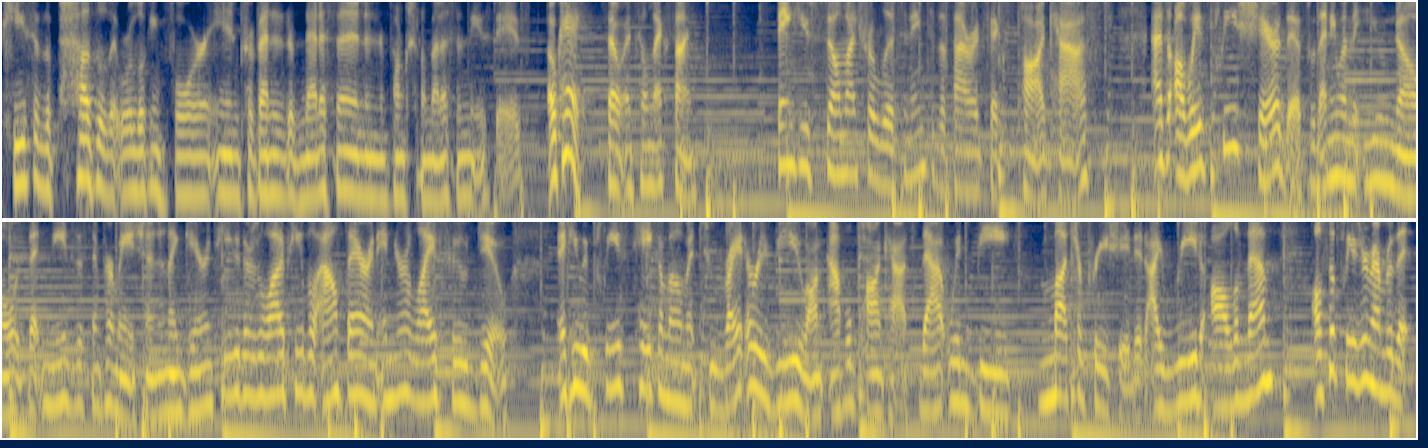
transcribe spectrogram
piece of the puzzle that we're looking for in preventative medicine and in functional medicine these days. Okay, so until next time. Thank you so much for listening to the Thyroid Fix podcast. As always, please share this with anyone that you know that needs this information. And I guarantee you there's a lot of people out there and in your life who do. If you would please take a moment to write a review on Apple Podcasts, that would be much appreciated. I read all of them. Also, please remember that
